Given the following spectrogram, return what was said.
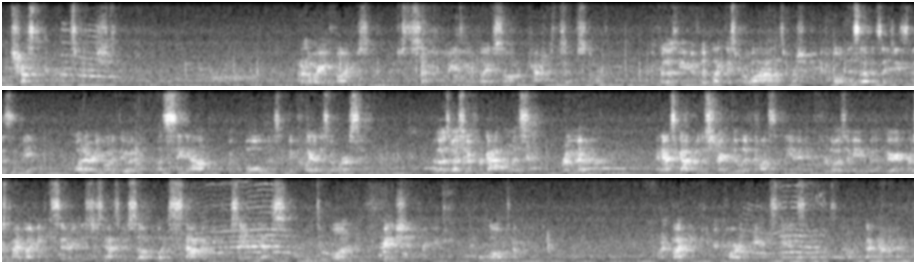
And trust him when it's finished. I don't know where you find yourself. In just a second, Man's going to play a song that captures this whole story. And for those of you who've lived like this for a while, let's worship. You can hold this up and say, Jesus, this is me whatever you want to do with it, let's sing out with boldness and declare this over our city. For those of us who have forgotten, let's remember and ask God for the strength to live constantly in it. And for those of you who for the very first time might be considering this, just ask yourself, what's stopping you from saying yes to one who finished it for you a long time ago? I want to invite you to keep your card in hand, stand and I'll come back out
